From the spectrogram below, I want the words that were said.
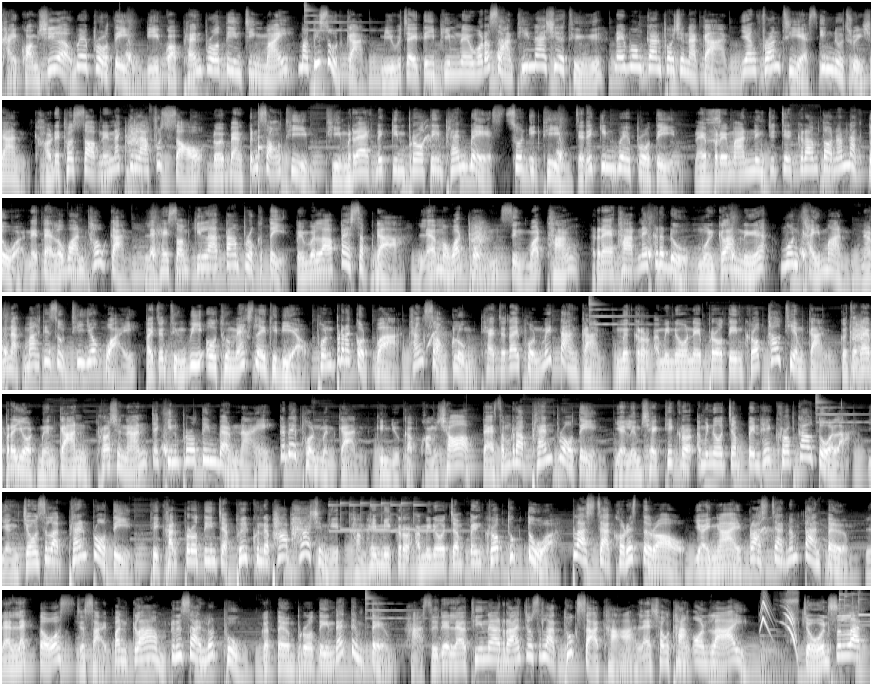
ไขความเชื่อเวโปรตีนดีกว่าแพลนโปรตีนจริงไหม มาพิสูจน์กัน มีวิจัยตีพิมพ์ในวารสารที่น่าเชื่อถือ ในวงการโภชนาการอย่าง Frontiers in Nutrition เขาได้ทดสอบในนักกีฬาฟุตซอล โดยแบ่งเป็น 2 ทีม ทีมแรกได้กินโปรตีนแพลนเบสส่วนอีกทีมจะได้กินเวโปรตีน ในปริมาณ 1.7 กรัมต่อน้ำหนักตัวในแต่ละวันเท่ากัน และให้ซ้อมกีฬาตามปกติเป็นเวลา 8 สัปดาห์ แล้วมาวัดผลซึ่งวัดทั้ง แร่ธาตุในกระดูกมวลกล้ามเนื้อมวลไขมัน น้ำหนักมากที่สุดที่ยกไหว ไปจนถึง VO2 max เลยทีเดียว ผลปรากฏว่าทั้ง 2 กลุ่มแทบจะได้ผลไม่ต่างกัน เมื่อกรดอะมิโนในโปรตีนครบเท่าเทียมกัน ก็จะได้ประโยชน์เหมือนกัน เพราะฉะนั้นจะกินโปรตีนแบบไหนก็ได้ผลเหมือนกัน ขึ้นอยู่กับความชอบ แต่สำหรับแพลนโปรตีนอย่าลืมเช็คที่กรดอะมิโนจำเป็นให้ครบ 9 ตัวล่ะ อย่างโจนสลัดแพลนโปรตีนที่คัดโปรตีนจากพืชคุณภาพ 5 ชนิดทำให้มีกรดอะมิโนจำเป็นครบทุกตัวปราศจากคอเลสเตอรอลย่อยง่าย ปราศจากน้ำตาลเติม และแลคโตสจะสายปั้นกล้าม หรือสายลดพุงก็เติมโปรตีนได้เต็มๆหาซื้อได้แล้วที่หน้าร้านโจนสลัดทุกสาขาและช่องทางออนไลน์ โจรสลัด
